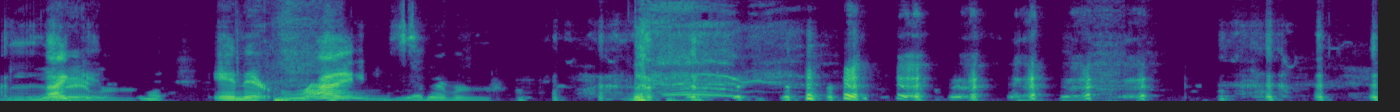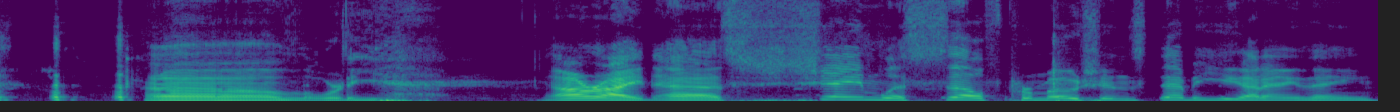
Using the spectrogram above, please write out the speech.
I like it, and it rhymes. whatever. oh lordy! All right, uh, shameless self promotions. Debbie, you got anything?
